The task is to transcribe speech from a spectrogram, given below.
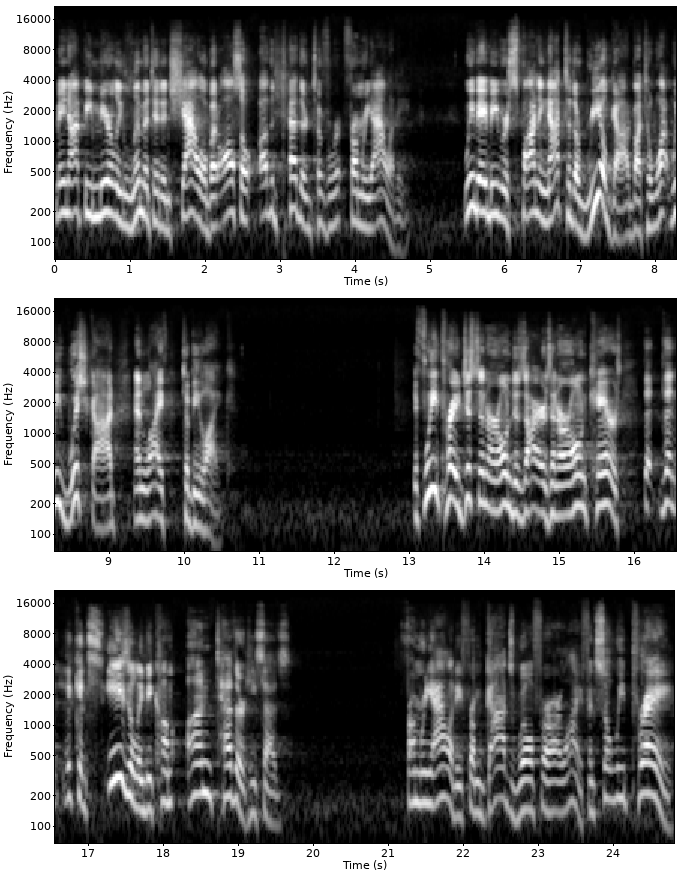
may not be merely limited and shallow, but also untethered to, from reality. We may be responding not to the real God, but to what we wish God and life to be like. If we pray just in our own desires and our own cares, then it can easily become untethered, he says, from reality, from God's will for our life. And so we pray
